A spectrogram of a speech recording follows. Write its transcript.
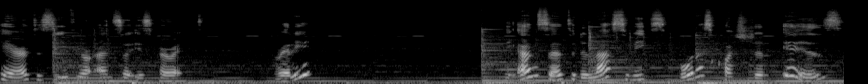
here to see if your answer is correct. Ready? The answer to the last week's bonus question is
